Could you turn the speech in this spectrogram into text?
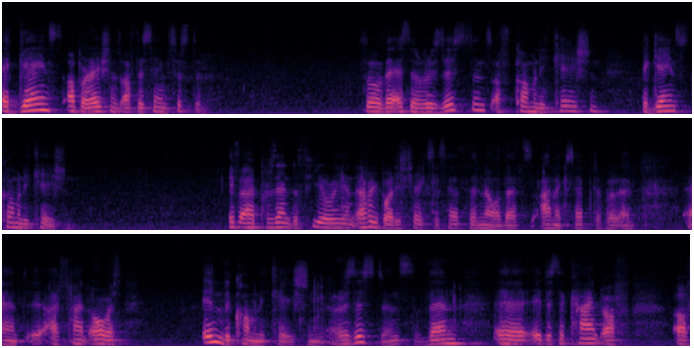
against operations of the same system. So there is a resistance of communication against communication. If I present a theory and everybody shakes his head, then no, that's unacceptable. And, and uh, I find always in the communication resistance, then uh, it is a kind of, of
